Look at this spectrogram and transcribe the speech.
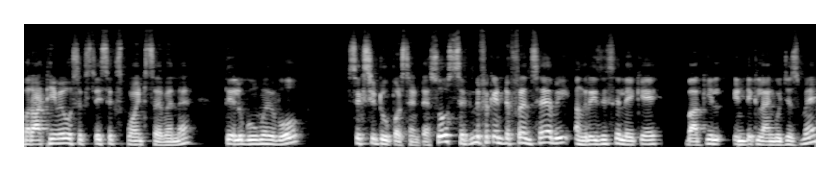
मराठी में वो 66.7 है. तेलुगु में वो 62 परसेंट है. सो सिग्निफिकेंट डिफरेंस है अभी अंग्रेज़ी से लेके बाकी इंडिक लैंग्वेजेस में.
